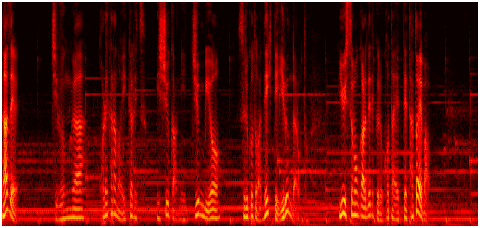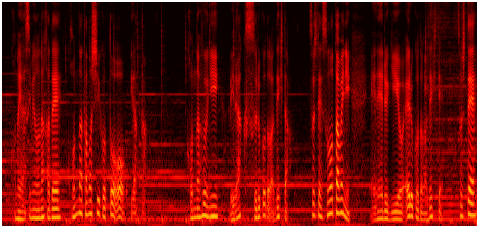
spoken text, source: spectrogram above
なぜ自分がこれからの1ヶ月、1週間に準備をすることができているんだろうという質問から出てくる答えって、例えば、この休みの中でこんな楽しいことをやった。こんな風にリラックスすることができた。そしてそのためにエネルギーを得ることができて、そして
